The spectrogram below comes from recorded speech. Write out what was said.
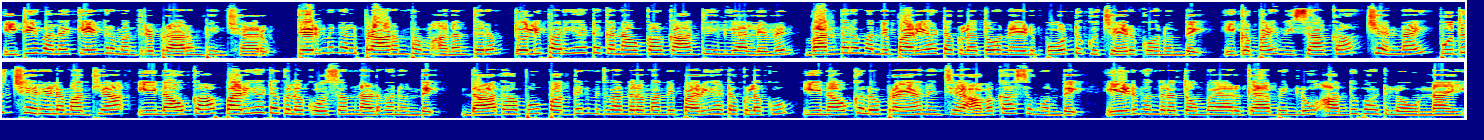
ఇటీవలే కేంద్ర మంత్రి ప్రారంభించారు. టెర్మినల్ ప్రారంభం అనంతరం తొలి పర్యాటక నౌక కార్డేలియా లెవెన్ వందల మంది పర్యాటకులతో నేడు పోర్టుకు చేరుకోనుంది. ఇకపై విశాఖ చెన్నై పుదుచ్చేరిల మధ్య ఈ నౌక పర్యాటకుల కోసం నడవనుంది. దాదాపు పద్దెనిమిది వందల మంది పర్యాటకులకు ఈ నౌకలో ప్రయాణించే అవకాశం ఉంది ఏడు వందల తొంభై ఆరు క్యాబిన్లు అందుబాటులో ఉన్నాయి.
